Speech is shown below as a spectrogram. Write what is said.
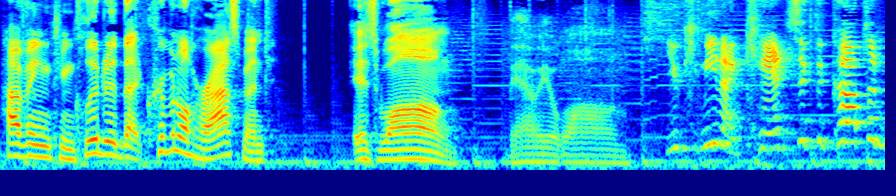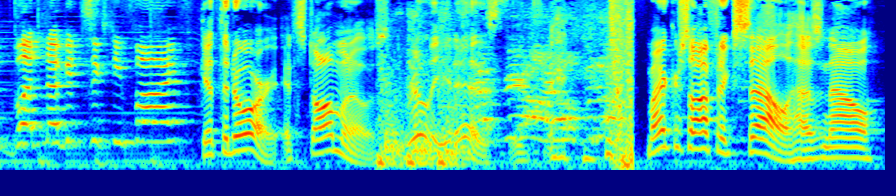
having concluded that criminal harassment is wrong. Very wrong. You mean I can't stick the cops on Butt Nugget 65? Get the door. It's Domino's. Really, it is. FBI, Microsoft Excel has now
